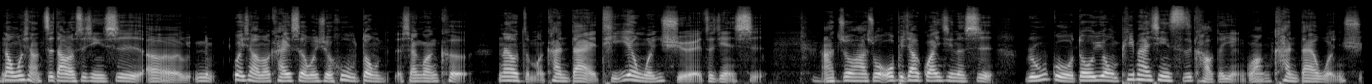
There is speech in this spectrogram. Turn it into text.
那我想知道的事情是，呃，你贵校有没有开设文学互动的相关课？那要怎么看待体验文学这件事？啊，之后他说，我比较关心的是，如果都用批判性思考的眼光看待文学，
